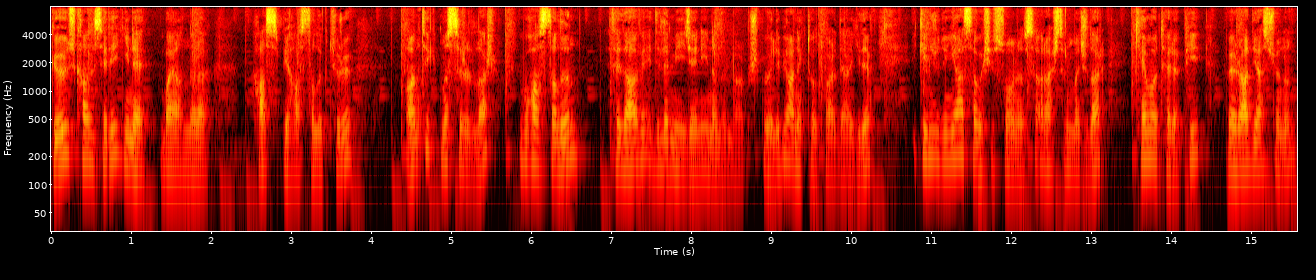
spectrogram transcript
Göğüs kanseri yine bayanlara has bir hastalık türü. Antik Mısırlılar bu hastalığın tedavi edilemeyeceğine inanırlarmış. Böyle bir anekdot var dergide. İkinci Dünya Savaşı sonrası araştırmacılar kemoterapi ve radyasyonun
